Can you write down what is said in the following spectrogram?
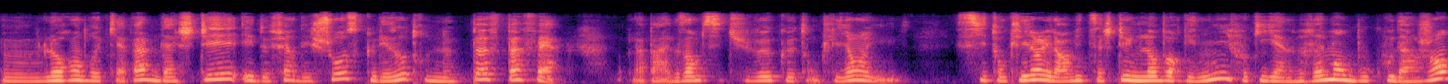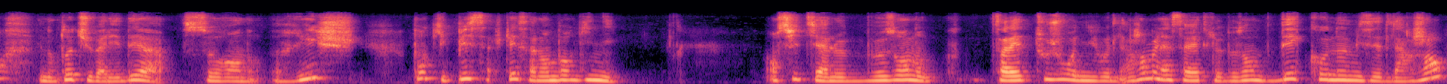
le rendre capable d'acheter et de faire des choses que les autres ne peuvent pas faire. là, par exemple, si tu veux que ton client, si ton client il a envie de s'acheter une Lamborghini, il faut qu'il gagne vraiment beaucoup d'argent, et donc toi tu vas l'aider à se rendre riche pour qu'il puisse acheter sa Lamborghini. Ensuite, il y a le besoin, donc ça va être toujours au niveau de l'argent, mais là ça va être le besoin d'économiser de l'argent,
